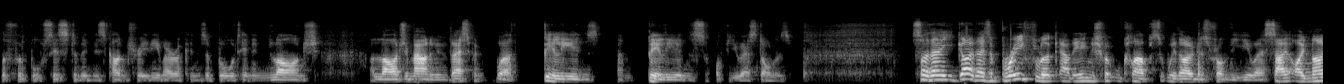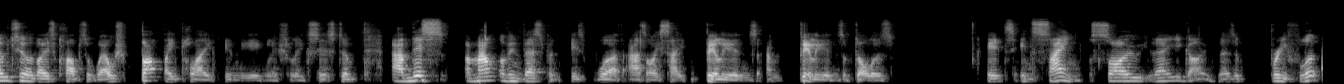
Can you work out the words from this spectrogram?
the football system in this country. The Americans have brought in, in large, a large amount of investment worth billions and billions of US dollars. So there you go. There's a brief look at the English football clubs with owners from the USA. I know two of those clubs are Welsh, but they play in the English league system. And this amount of investment is worth, as I say, billions and billions of dollars. It's insane. So there you go. There's a brief look.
